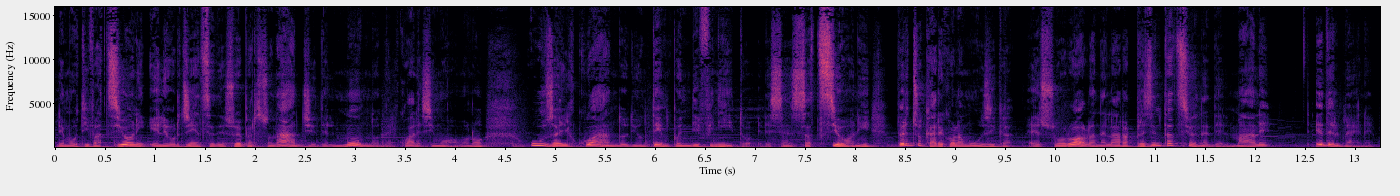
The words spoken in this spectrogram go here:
le motivazioni e le urgenze dei suoi personaggi e del mondo nel quale si muovono, usa il quando di un tempo indefinito e le sensazioni per giocare con la musica e il suo ruolo nella rappresentazione del male e del bene.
